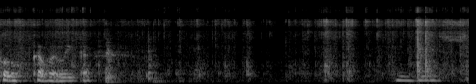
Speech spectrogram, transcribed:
Коробка велика. Більше.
